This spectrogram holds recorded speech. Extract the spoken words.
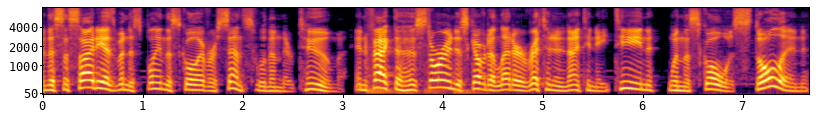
and the society has been displaying the skull ever since within their tomb. In fact, a historian discovered a letter written in 1918, when the skull was stolen,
